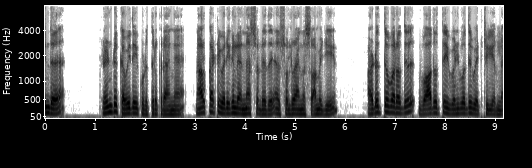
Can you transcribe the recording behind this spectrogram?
இந்த ரெண்டு கவிதை கொடுத்துருக்குறாங்க. நாள்காட்டி வரிகள் என்ன சொல்லுது சொல்கிறாங்க சுவாமிஜி அடுத்தவரது வாதத்தை வெல்வது வெற்றியல்ல.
